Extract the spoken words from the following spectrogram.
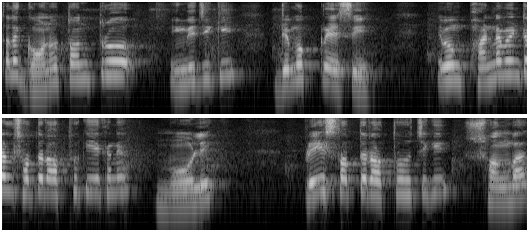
তাহলে গণতন্ত্র ইংরেজি কি? ডেমোক্রেসি এবং ফান্ডামেন্টাল শব্দের অর্থ কি এখানে? মৌলিক। প্রেস শব্দের অর্থ হচ্ছে কি? সংবাদ।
